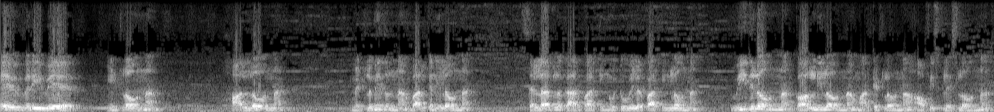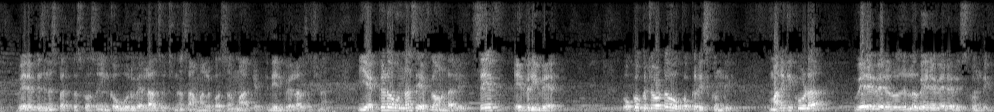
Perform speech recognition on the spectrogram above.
ఎవ్రీవేర్ ఇంట్లో ఉన్న హాల్లో ఉన్న మెట్ల మీద ఉన్నా బాల్కనీలో ఉన్నా సెల్లార్లో కార్ పార్కింగ్ టూ వీలర్ పార్కింగ్లో ఉన్నా వీధిలో ఉన్న కాలనీలో ఉన్న మార్కెట్లో ఉన్న ఆఫీస్ ప్లేస్లో ఉన్న వేరే బిజినెస్ పర్పస్ కోసం ఇంకో ఊరు వెళ్ళాల్సి వచ్చిన సామాన్ల కోసం మార్కెట్ దీనికి వెళ్ళాల్సి వచ్చిన ఎక్కడ ఉన్నా సేఫ్గా ఉండాలి. సేఫ్ ఎవ్రీవేర్ ఒక్కొక్క చోట ఒక్కొక్క రిస్క్ ఉంది. మనకి కూడా వేరే వేరే రోజుల్లో వేరే వేరే రిస్క్ ఉంది.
